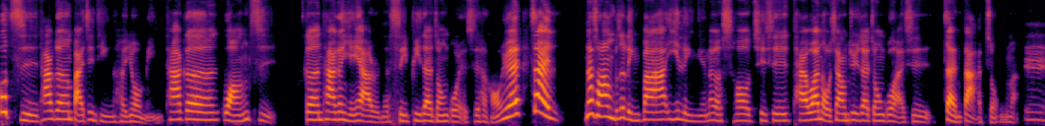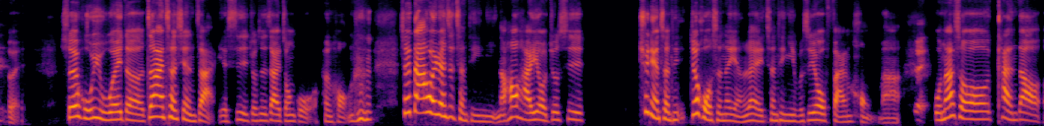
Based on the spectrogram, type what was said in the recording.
不止他跟白敬亭很有名，他跟王子跟他跟炎亚纶的 CP 在中国也是很红，因为在那时候他们不是零八一零年那个时候，其实台湾偶像剧在中国还是占大宗嘛，嗯，对，所以胡宇威的《真爱趁现在》也是就是在中国很红，所以大家会认识陈婷妮，然后还有就是去年陈婷就《火神的眼泪》，陈婷妮不是又翻红吗？对我那时候看到。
